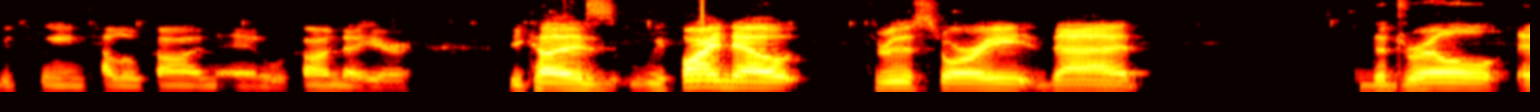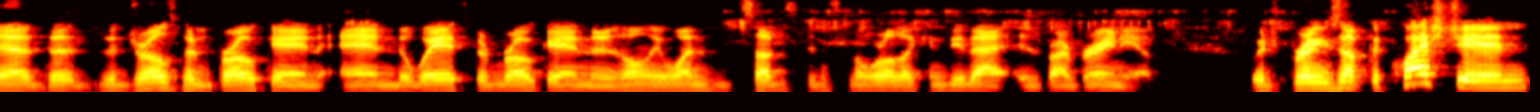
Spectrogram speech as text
between Talokan and Wakanda here, because we find out through the story that the drill uh, the the drill's been broken, and the way it's been broken, there's only one substance in the world that can do that is vibranium, which brings up the question:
